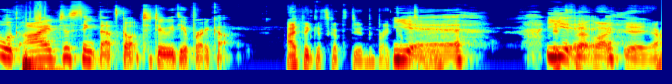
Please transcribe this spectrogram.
Look, I just think that's got to do with your breakup. I think it's got to do with the breakup. too. Yeah. It's yeah. that like yeah,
